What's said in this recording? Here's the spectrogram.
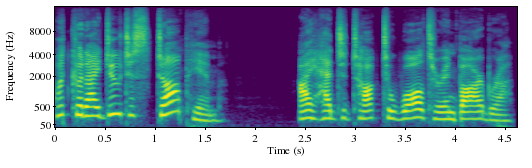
What could I do to stop him? I had to talk to Walter and Barbara.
